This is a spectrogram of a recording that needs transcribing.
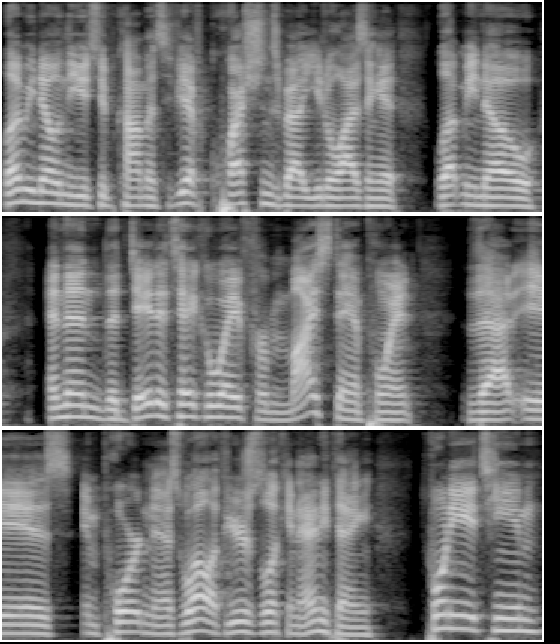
let me know in the YouTube comments. If you have questions about utilizing it, let me know. And then the data takeaway from my standpoint that is important as well. If you're just looking at anything, 2018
